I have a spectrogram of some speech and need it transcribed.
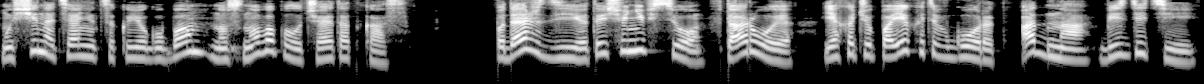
Мужчина тянется к ее губам, но снова получает отказ. «Подожди, это еще не все. Второе. Я хочу поехать в город. Одна, без детей».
